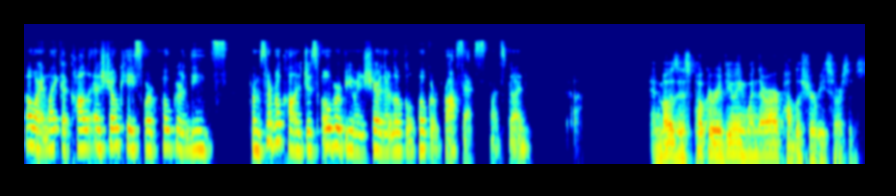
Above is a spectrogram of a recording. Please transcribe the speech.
Oh, I like a call, a showcase where POCR leads from several colleges overview and share their local POCR process. That's good. And Moses, POCR reviewing when there are publisher resources.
